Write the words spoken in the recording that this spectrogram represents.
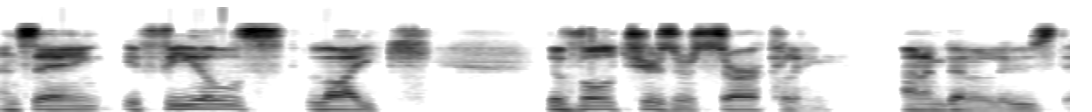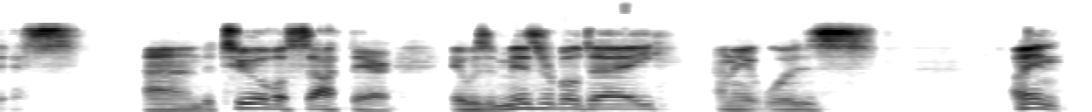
and saying, It feels like the vultures are circling and I'm going to lose this. And the two of us sat there. It was a miserable day. And it was, I mean,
